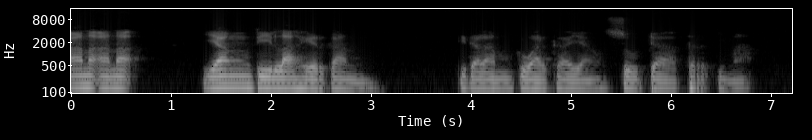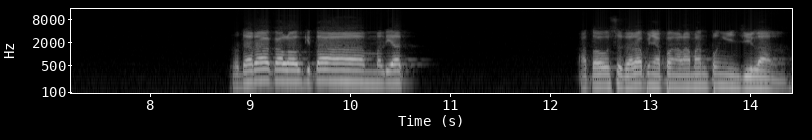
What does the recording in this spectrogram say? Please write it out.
anak-anak yang dilahirkan di dalam keluarga yang sudah beriman. Saudara kalau kita melihat atau saudara punya pengalaman penginjilan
